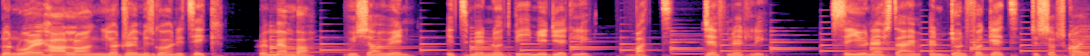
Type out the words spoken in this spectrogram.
Don't worry how long your dream is going to take. Remember, we shall win. It may not be immediately, but definitely. See you next time and don't forget to subscribe.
